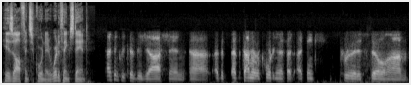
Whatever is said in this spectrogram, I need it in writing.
his offensive coordinator? Where do things stand? I think we could be, Josh. And uh, at the at the time of recording this, I, I think Pruitt is still. Um,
